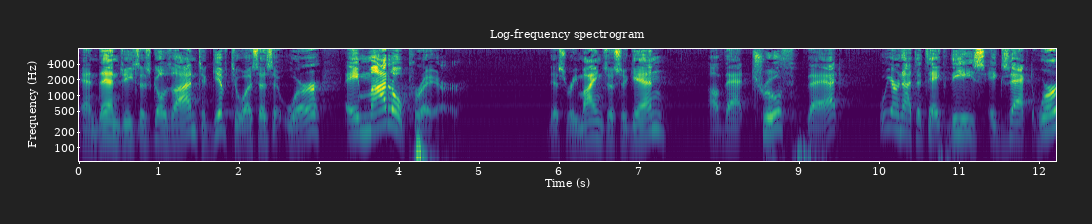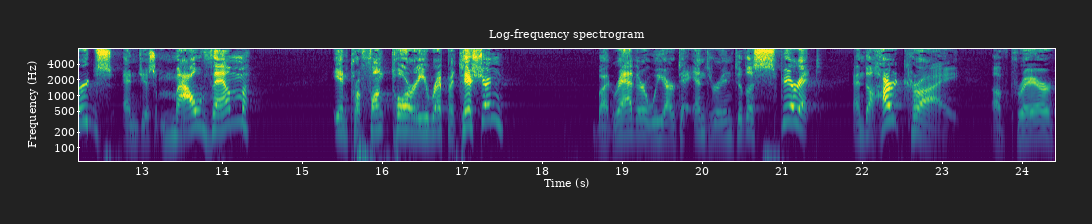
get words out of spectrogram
And then Jesus goes on to give to us, as it were, a model prayer. This reminds us again of that truth that we are not to take these exact words and just mouth them in perfunctory repetition, but rather we are to enter into the spirit and the heart cry of prayer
